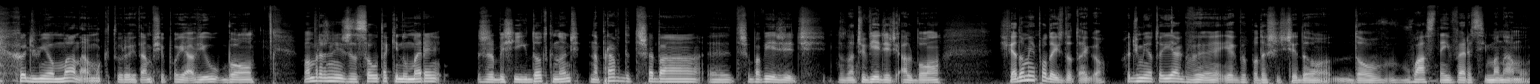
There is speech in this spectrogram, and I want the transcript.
Chodzi mi o Manam, który tam się pojawił, bo mam wrażenie, że są takie numery, żeby się ich dotknąć, naprawdę trzeba, y, trzeba wiedzieć, to znaczy wiedzieć albo świadomie podejść do tego. Chodzi mi o to, jak wy, jak wy podeszliście do, do własnej wersji Manamu.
